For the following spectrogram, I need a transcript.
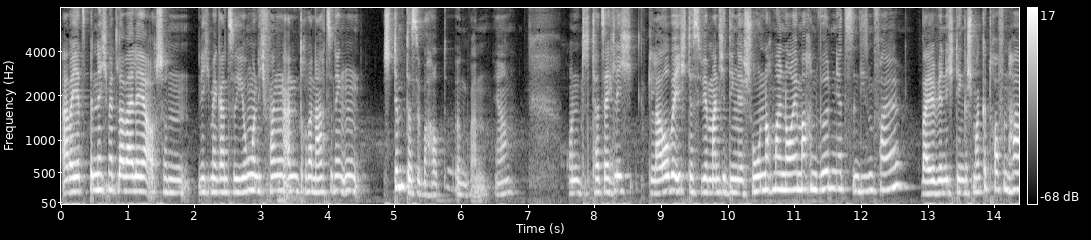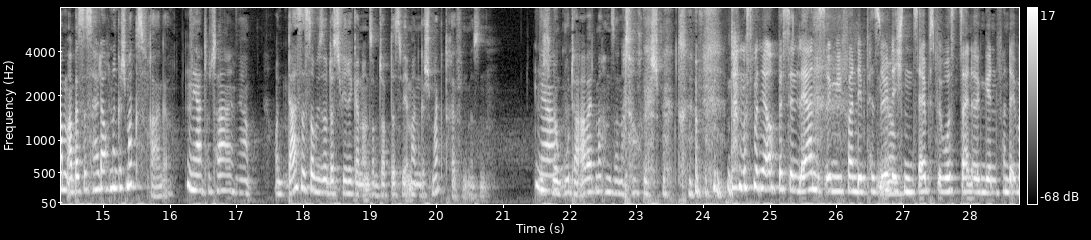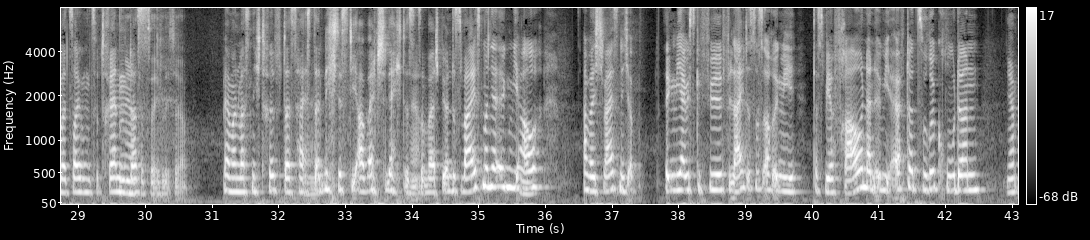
Aber jetzt bin ich mittlerweile ja auch schon nicht mehr ganz so jung und ich fange an, drüber nachzudenken, stimmt das überhaupt irgendwann, ja? Und tatsächlich glaube ich, dass wir manche Dinge schon nochmal neu machen würden jetzt in diesem Fall, weil wir nicht den Geschmack getroffen haben, aber es ist halt auch eine Geschmacksfrage, ja, total. ja. Und das ist sowieso das Schwierige an unserem Job, dass wir immer einen Geschmack treffen müssen. Nicht Ja. nur gute Arbeit machen, sondern auch einen Geschmack treffen. Da muss man ja auch ein bisschen lernen, das irgendwie von dem persönlichen Selbstbewusstsein irgendwie von der Überzeugung zu trennen, ja, dass tatsächlich, ja. wenn man was nicht trifft, das heißt dann nicht, dass die Arbeit schlecht ist Ja. zum Beispiel. Und das weiß man ja irgendwie auch. Aber ich weiß nicht, ob irgendwie habe ich das Gefühl, vielleicht ist es auch irgendwie, dass wir Frauen dann irgendwie öfter zurückrudern Ja,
